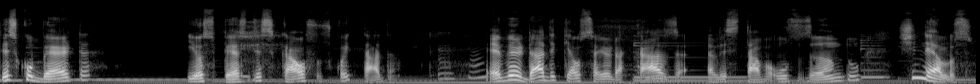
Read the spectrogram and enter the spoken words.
descoberta e os pés descalços, coitada. Uhum. É verdade que ao sair da casa ela estava usando chinelos,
